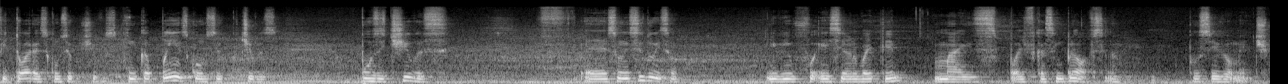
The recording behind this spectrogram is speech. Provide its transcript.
vitórias consecutivas, com campanhas consecutivas positivas, É, são esses dois só. E esse ano vai ter, mas pode ficar sem playoffs, né? Possivelmente.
